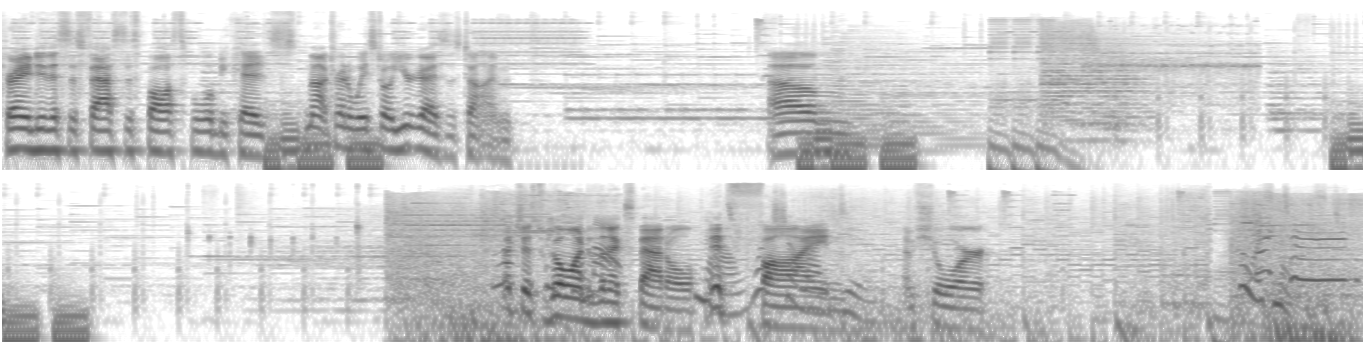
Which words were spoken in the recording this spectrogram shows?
Trying to do this as fast as possible because I'm not trying to waste all your guys' time. Um, let's just go on to the next battle. Now, it's what shall I fine. I'm sure. Who is next?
